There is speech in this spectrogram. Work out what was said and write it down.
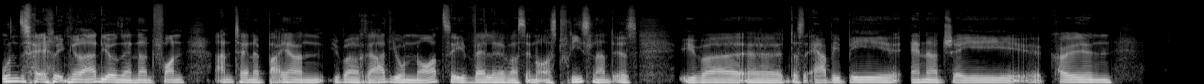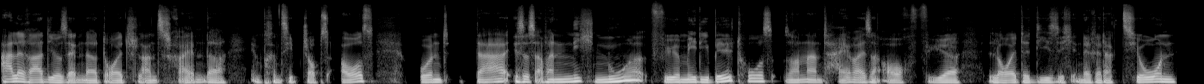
unzähligen Radiosendern von Antenne Bayern über Radio Nordseewelle, was in Ostfriesland ist, über äh, das RBB, Energy, äh, Köln, alle Radiosender Deutschlands schreiben da im Prinzip Jobs aus. Und da ist es aber nicht nur für Medibiltos, sondern teilweise auch für Leute, die sich in der Redaktion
